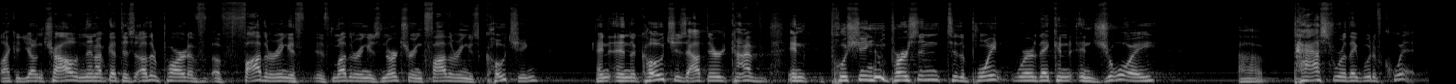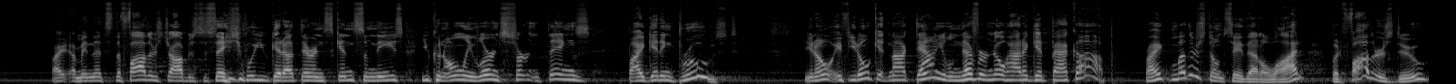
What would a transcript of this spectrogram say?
like a young child, and then I've got this other part of, of fathering. If, if mothering is nurturing, fathering is coaching. And, and the coach is out there kind of in pushing a person to the point where they can enjoy uh, past where they would have quit. Right? I mean, that's the father's job is to say, Will you get out there and skin some knees? You can only learn certain things by getting bruised. You know, if you don't get knocked down, you'll never know how to get back up. Right? Mothers don't say that a lot, but fathers do.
